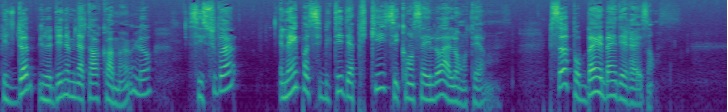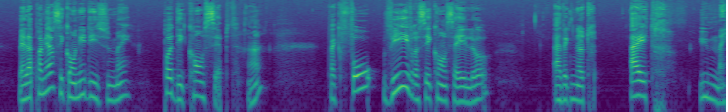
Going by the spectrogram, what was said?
Puis le, dénominateur commun, c'est souvent l'impossibilité d'appliquer ces conseils-là à long terme. Puis ça, pour bien, bien des raisons. Mais la première, c'est qu'on est des humains, pas des concepts. Hein? Fait qu'il faut vivre ces conseils-là avec notre être humain.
